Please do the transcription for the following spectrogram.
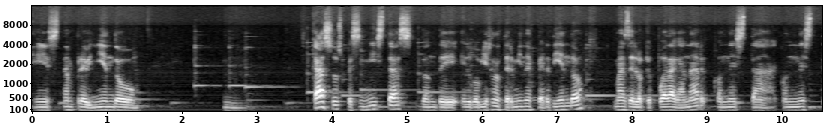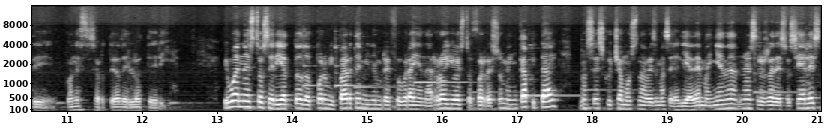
están previniendo mm, casos pesimistas donde el gobierno termine perdiendo más de lo que pueda ganar con, esta, con, este, con este sorteo de lotería. Y bueno, esto sería todo por mi parte. Mi nombre fue Brian Arroyo. Esto fue Resumen Capital. Nos escuchamos una vez más el día de mañana. Nuestras redes sociales,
